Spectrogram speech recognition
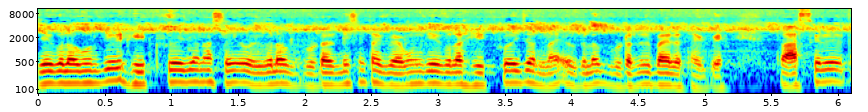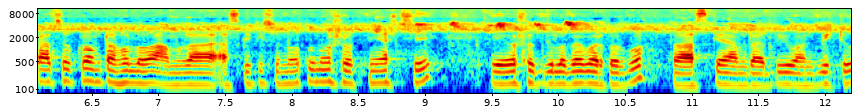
যেগুলো মুরগির হিট প্রয়োজন আছে, ওইগুলো ব্রোডারের নিচে থাকবে এবং যেগুলো হিট প্রয়োজন নয় ওইগুলো ব্রোডারের বাইরে থাকবে। তো আজকের কার্যক্রমটা হলো, আমরা আজকে কিছু নতুন ওষুধ নিয়ে আসছি। এই ওষুধগুলো ব্যবহার করব। তো আজকে আমরা বি ওয়ান বি টু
